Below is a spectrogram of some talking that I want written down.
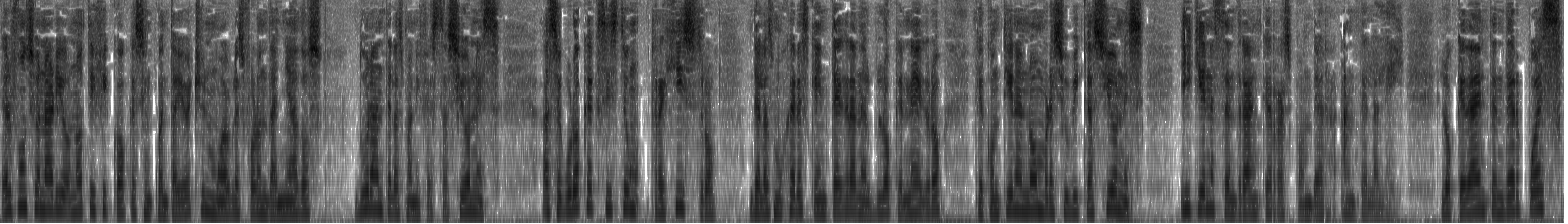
El funcionario notificó que 58 inmuebles fueron dañados durante las manifestaciones. Aseguró que existe un registro de las mujeres que integran el bloque negro que contiene nombres y ubicaciones y quienes tendrán que responder ante la ley. Lo que da a entender, pues,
